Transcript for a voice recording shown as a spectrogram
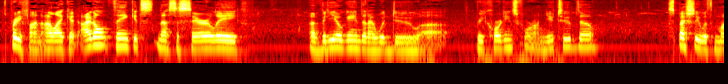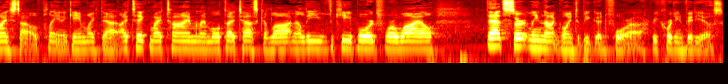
It's pretty fun. I like it. I don't think it's necessarily a video game that I would do uh, recordings for on YouTube though. Especially with my style of playing a game like that. I take my time and I multitask a lot and I leave the keyboard for a while. That's certainly not going to be good for uh, recording videos.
